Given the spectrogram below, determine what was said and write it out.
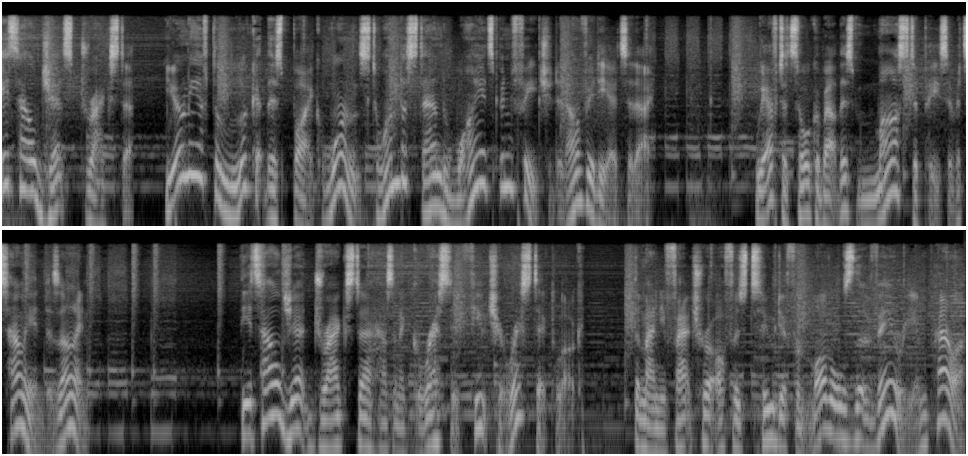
Italjet's Dragster you only have to look at this bike once to understand why it's been featured in our video today. We have to talk about this masterpiece of Italian design. The Italjet Dragster has an aggressive futuristic look. The manufacturer offers two different models that vary in power.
